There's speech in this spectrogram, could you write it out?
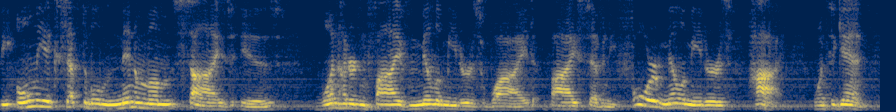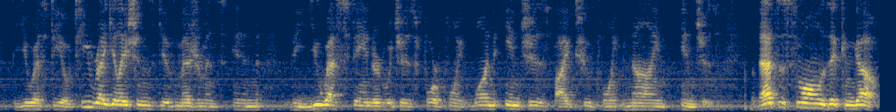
the only acceptable minimum size is 105 millimeters wide by 74 millimeters high. Once again, the US DOT regulations give measurements in the US standard, which is 4.1 inches by 2.9 inches. But that's as small as it can go.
